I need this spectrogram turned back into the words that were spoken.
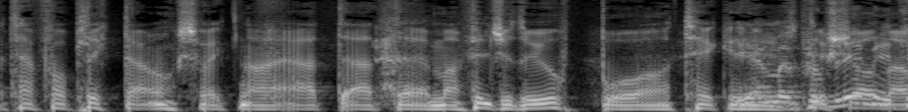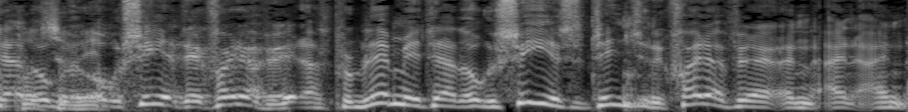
at det forplikter ångsvekna at, at man fyllt det opp og teker ja, men problemet er at og sier det kvarja for, at problemet er at og sier seg tingene kvarja for en, en, en,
